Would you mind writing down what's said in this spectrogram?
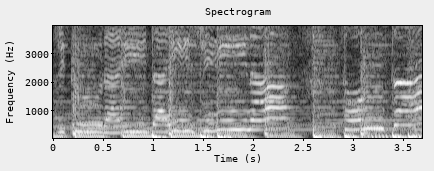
じくらい大事な存在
